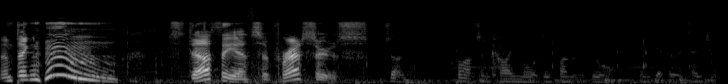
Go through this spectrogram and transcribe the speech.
I'm thinking, hmm, stealthy and suppressors. So, plant some claymores in front of the door, then get their attention.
